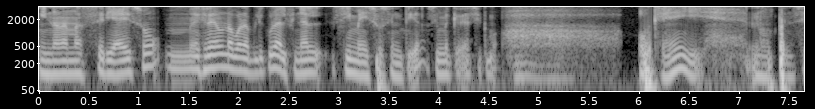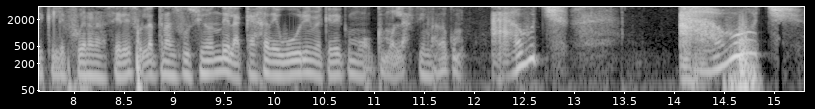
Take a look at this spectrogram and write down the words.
y nada más sería eso. En general una buena película, al final sí me hizo sentir, sí me quedé así como, ok, no pensé que le fueran a hacer eso. La transfusión de la caja de Woody me quedé como, como lastimado, como, ouch. ¡Auch!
